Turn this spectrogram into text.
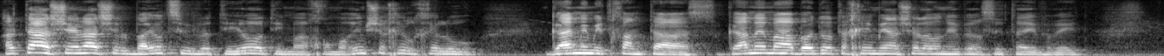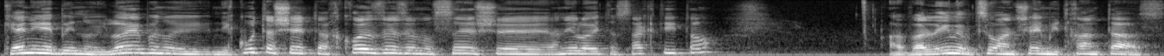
עלתה השאלה של בעיות סביבתיות עם החומרים שחלחלו, גם ממתחם תעש, גם ממעבדות הכימיה של האוניברסיטה העברית. כן יהיה בינוי, לא יהיה בינוי, ניקו את השטח, כל זה זה נושא שאני לא התעסקתי איתו, אבל אם ירצו אנשי מתחם תעש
